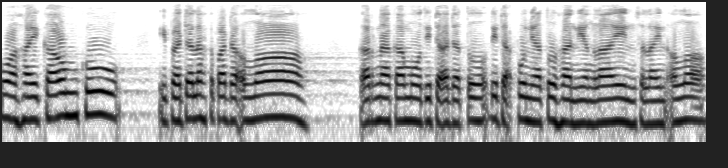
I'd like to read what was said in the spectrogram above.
Wahai kaumku ibadalah kepada Allah karena kamu tidak ada tu, tidak punya Tuhan yang lain selain Allah.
